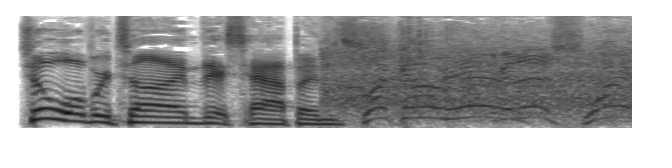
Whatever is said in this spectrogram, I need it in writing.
two overtime. This happens out here. Look at this. Wide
